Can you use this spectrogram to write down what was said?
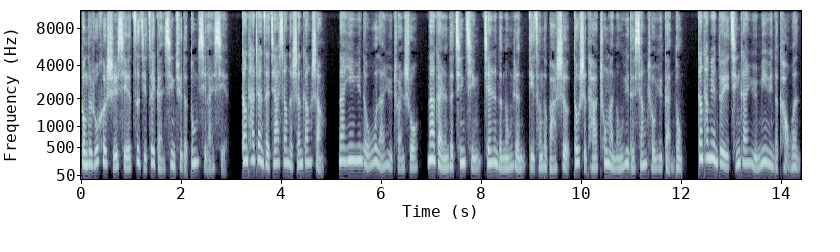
懂得如何拾写自己最感兴趣的东西来写。当他站在家乡的山岗上，那氤氲的乌兰语传说，那感人的亲情，坚韧的农人，底层的跋涉，都使他充满浓郁的乡愁与感动。当他面对情感与命运的拷问，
